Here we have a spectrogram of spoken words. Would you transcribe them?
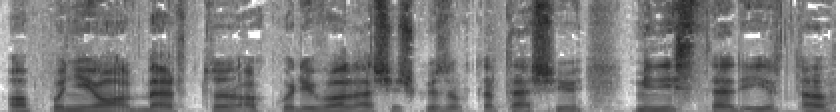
Apponyi Albert, akkori vallás és közoktatási miniszter írta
